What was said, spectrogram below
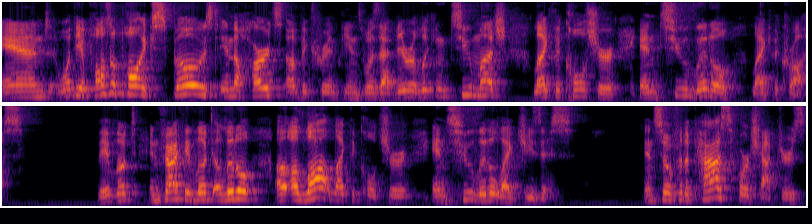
And what the apostle Paul exposed in the hearts of the Corinthians was that they were looking too much like the culture and too little like the cross. They looked, in fact, they looked a little, a, a lot like the culture and too little like Jesus. And so for the past four chapters,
